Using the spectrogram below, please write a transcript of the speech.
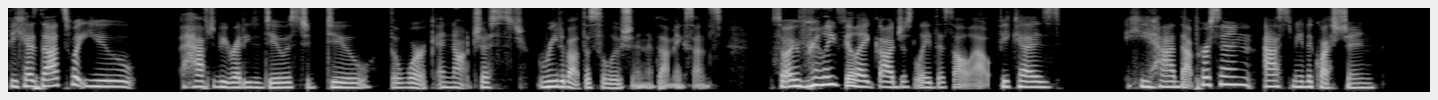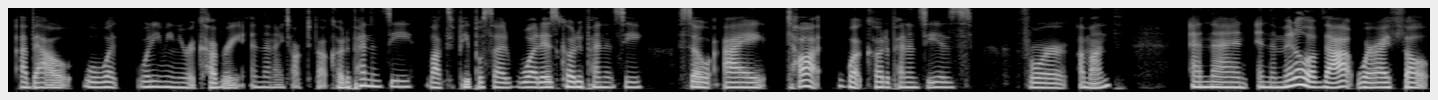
because that's what you have to be ready to do is to do the work and not just read about the solution, if that makes sense. So I really feel like God just laid this all out because he had that person asked me the question about, well, what what do you mean your recovery? And then I talked about codependency. Lots of people said, what is codependency? So I taught what codependency is for a month. And then in the middle of that, where I felt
